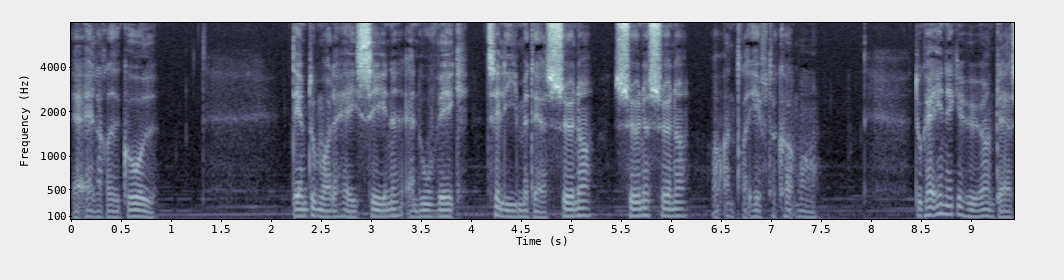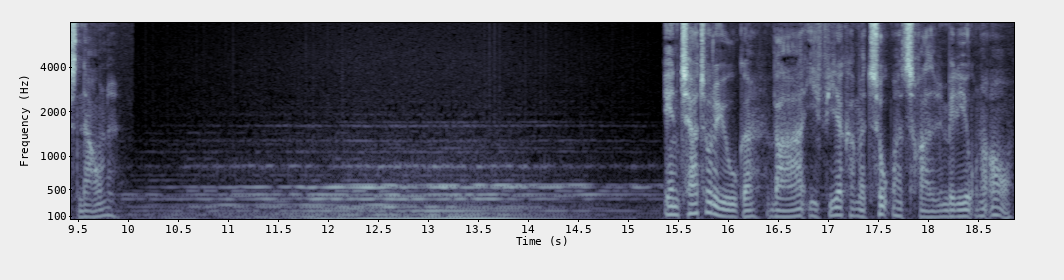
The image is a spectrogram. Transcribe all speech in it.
er allerede gået. Dem du måtte have i scene er nu væk, til lige med deres sønner, sønnesønner og andre efterkommere. Du kan end ikke høre om deres navne. En Chaturyuga varer i 4,32 millioner år.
